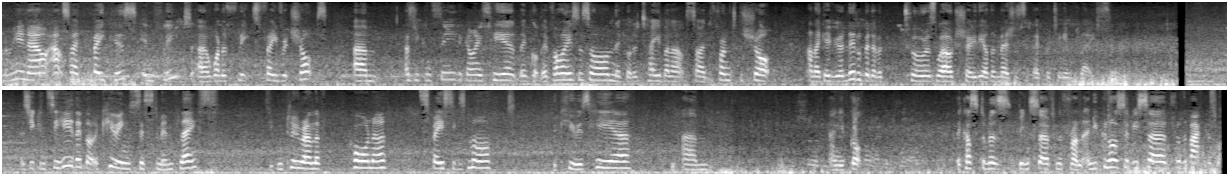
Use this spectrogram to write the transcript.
And I'm here now outside Baker's in Fleet, uh, one of Fleet's favourite shops. Um, as you can see, the guys here, they've got their visors on, they've got a table outside the front of the shop, and I gave you a little bit of a tour as well to show you the other measures that they're putting in place. As you can see here, they've got a queuing system in place. So you can clue around the corner, spacing's marked, the queue is here, um, and you've got the customers being served from the front, and you can also be served from the back as well.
